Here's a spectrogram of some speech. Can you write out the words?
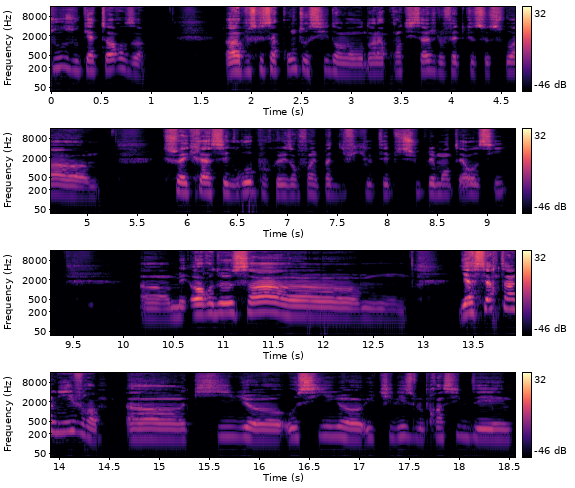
12 ou 14. Euh, parce que ça compte aussi dans, dans l'apprentissage, le fait que ce soit, euh, que ce soit écrit assez gros pour que les enfants aient pas de difficultés supplémentaires aussi. Euh, mais hors de ça, euh, il y a certains livres euh, qui euh, aussi euh, utilisent le principe des,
